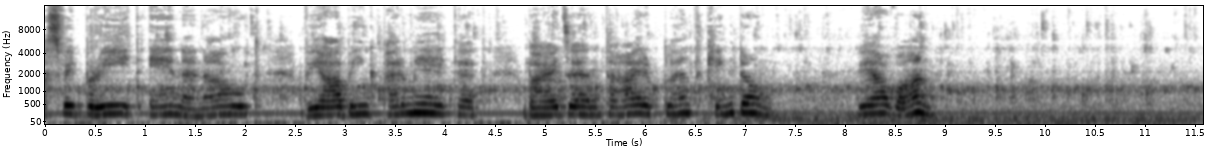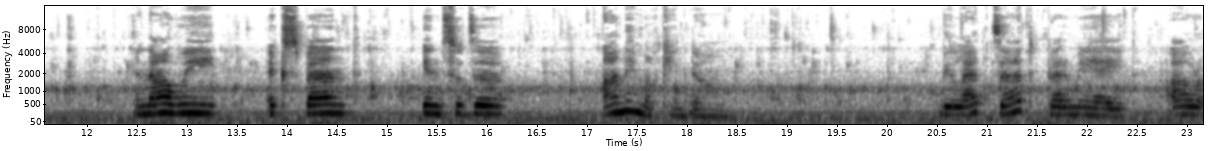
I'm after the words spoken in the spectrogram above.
As we breathe in and out, we are being permeated by the entire plant kingdom. We are one. And now we expand into the animal kingdom. We let that permeate our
